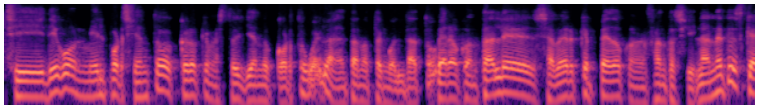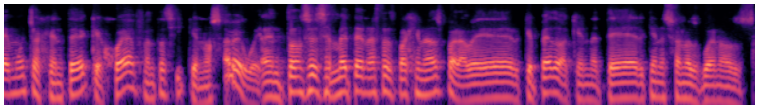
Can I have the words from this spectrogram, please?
Si digo un mil por ciento, creo que me estoy yendo corto, güey. La neta no tengo el dato, pero con tal de saber qué pedo con el fantasy. La neta es que hay mucha gente que juega fantasy que no sabe, güey. Entonces se meten a estas páginas para ver qué pedo, a quién meter, quiénes son los buenos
